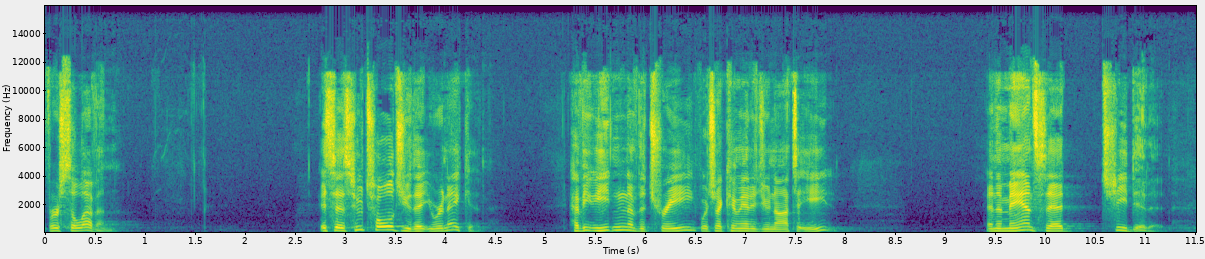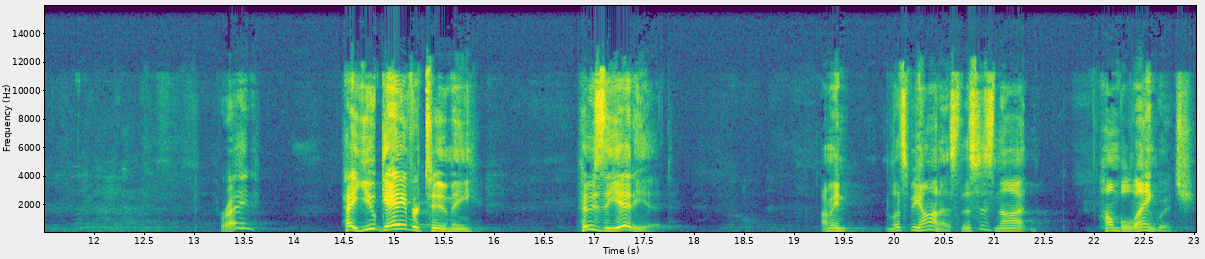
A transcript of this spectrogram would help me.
verse 11, it says, Who told you that you were naked? Have you eaten of the tree which I commanded you not to eat? And the man said, She did it. right? Hey, you gave her to me. Who's the idiot? I mean, let's be honest. This is not humble language.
